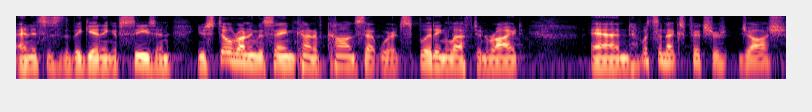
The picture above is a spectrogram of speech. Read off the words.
And this is the beginning of season. You're still running the same kind of concept where it's splitting left and right. And what's the next picture, Josh?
